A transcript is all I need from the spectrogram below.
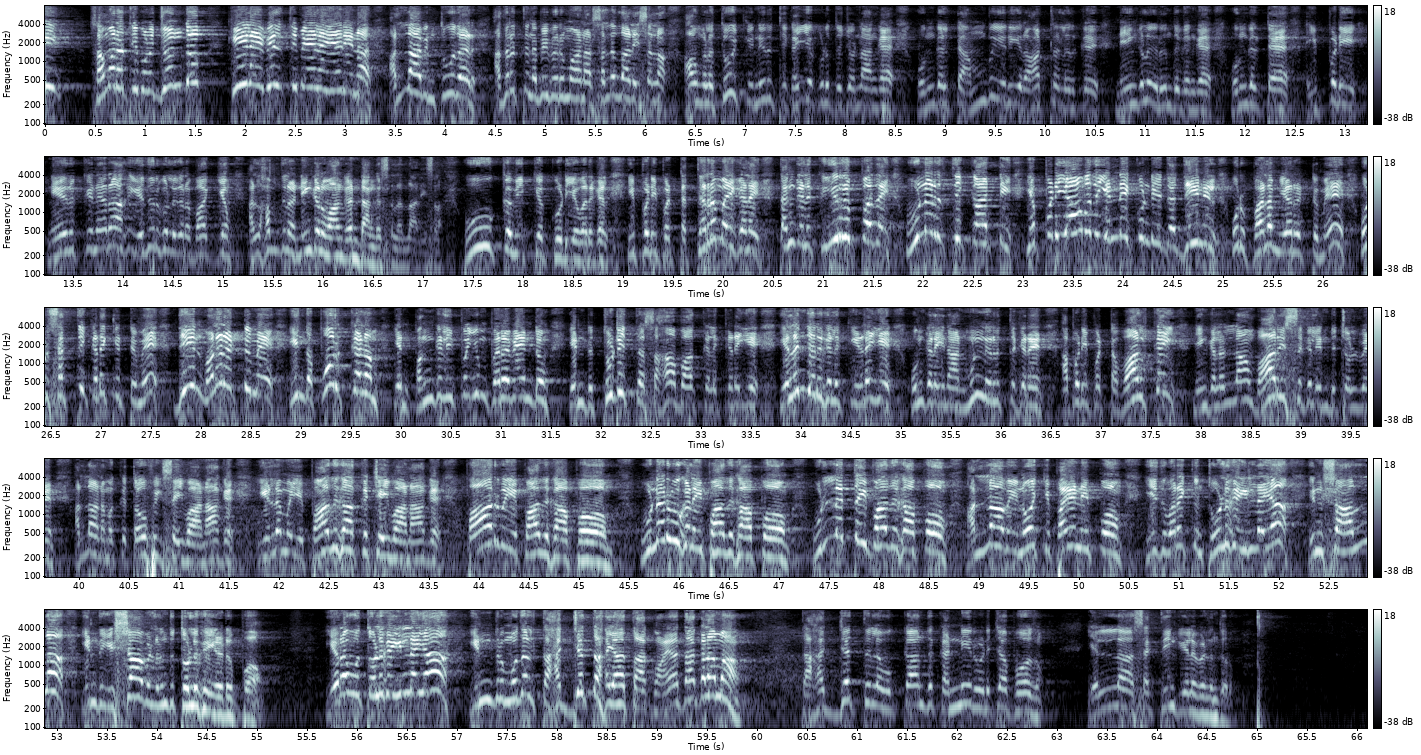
சமரத்திபுன் ஜுந்துப் கீழே வீழ்த்தி மேலே ஏறினார். அல்லாவின் தூதர் அதற்கு நபி பெருமானார் சல்லல்லா அலிசல்லாம் அவங்கள தூக்கி நிறுத்தி கையை கொடுத்து சொன்னாங்க உங்கள்கிட்ட அம்பு எறிகிற ஆற்றல் இருக்கு நீங்களும் இருந்துக்கங்க. உங்கள்கிட்ட இப்படி நேருக்கு நேராக எதிர்கொள்ளுகிற பாக்கியம் அலமதுல நீங்களும் வாங்கண்டாங்க சல்லல்லா அலிசல்லாம் ஊக்குவிக்க கூடியவர்கள் இப்படிப்பட்ட திறமைகளை தங்களுக்கு இருப்பதை உணர்த்தி காட்டி எப்படியாவது என்னை கொண்டு இந்த தீனில் ஒரு பலம் ஏறட்டுமே ஒரு சக்தி கிடைக்கட்டுமே தீன் வளரட்டுமே இந்த போர்க்களம் என் பங்களிப்பையும் பெற வேண்டும் என்று துடித்த சகாபாக்களுக்கு இடையே இளைஞர்களுக்கு இடையே உங்களை நான் முன்னிறுத்துகிறேன். அப்படிப்பட்ட வாழ்க்கை நீங்கள் எல்லாம் வாரிசுகள் என்று சொல்வேன். அல்லாஹ் நமக்கு தௌஃபீக் செய்வானாக இளமையை பாதுகாக்க செய்வானாக. பார்வையை பாதுகாப்போம் உணர்வுகளை பாதுகாப்போம் உள்ளத்தை பாதுகாப்போம் அல்லாவை நோக்கி பயணிப்போம். இதுவரைக்கும் தொழுகை இல்லையா? இன்ஷா அல்லாஹ் இந்த இஷாவில் இருந்து தொழுகை எடுப்போம். இரவு தொழுகை இல்லையா? இன்று முதல் தஹஜத்தை ஹயாத்தாக்கும். ஹயாத்தாக்கலாமா? தஹஜத்துல உட்கார்ந்து கண்ணீர் வடிச்சா போதும். எல்லா சக்தியும் கீழே விழுந்துரும்.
